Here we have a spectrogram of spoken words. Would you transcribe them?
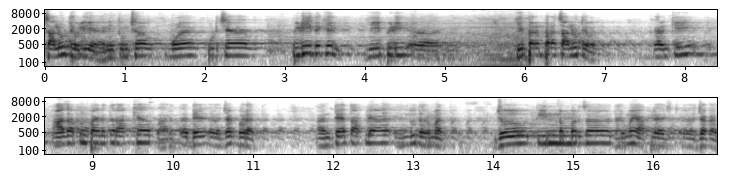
चालू ठेवली आहे. आणि तुमच्यामुळे पुढच्या पिढी देखील ही पिढी ही परंपरा चालू ठेवल. कारण की आज आपण पाहिलं तर अख्ख्या भारत जगभरात आणि त्यात आपल्या हिंदू धर्मात जो तीन नंबरचा धर्म आहे आपल्या ज- जगात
